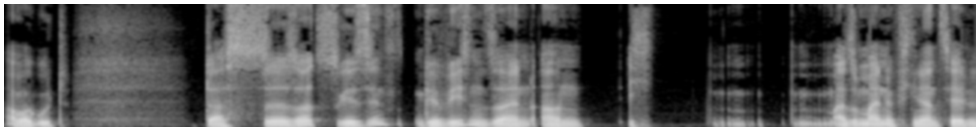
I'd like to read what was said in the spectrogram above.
Aber gut. Das äh, soll es gewesen sein. Und ich, also meine finanzielle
